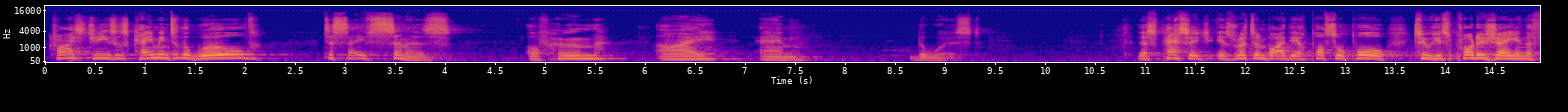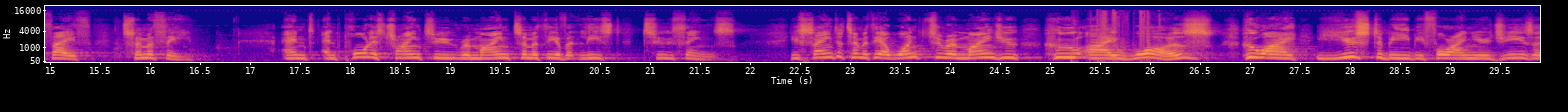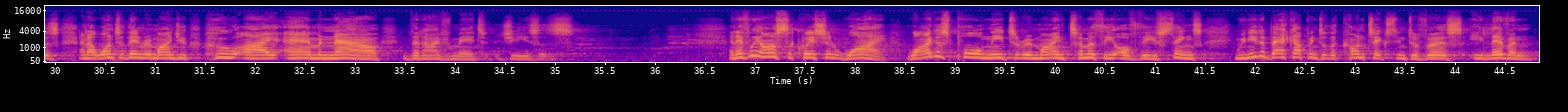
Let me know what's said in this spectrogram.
Christ Jesus came into the world to save sinners, of whom I am the worst. This passage is written by the Apostle Paul to his protege in the faith, Timothy. And, and Paul is trying to remind Timothy of at least two things. He's saying to Timothy, I want to remind you who I was who I used to be before I knew Jesus. And I want to then remind you who I am now that I've met Jesus. And if we ask the question, why? Why does Paul need to remind Timothy of these things? We need to back up into the context, into verse 11,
